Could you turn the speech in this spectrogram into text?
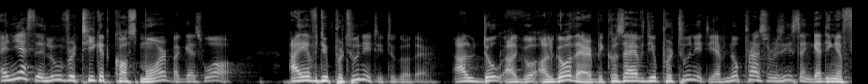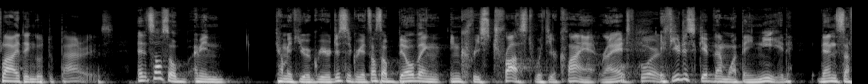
And yes, the Louvre ticket costs more, but guess what? I have the opportunity to go there. I'll do. I'll go. I'll go there because I have the opportunity. I have no price resistance getting a flight and go to Paris. And it's also, I mean, tell me if you agree or disagree. It's also building increased trust with your client, right? Of course. If you just give them what they need, then it's a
